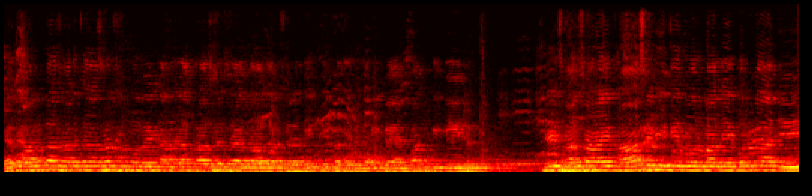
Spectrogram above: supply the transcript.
ਕਹਿੰਦੇ ਆਉਣ ਦਾ ਸਦਕਾ ਸਭ ਸੁਖ ਹੋਵੇ ਕਾਮਨਾ ਖਾਲਸੇ ਸਾਹਿਬ ਦਾ ਅਕਸਰ ਦਿਨ ਦੀ ਫਤਿਹ ਬਣੀ ਬੈਲ ਸੰਤ ਕੀ ਜੀਤ। ਸ੍ਰੀ ਸਾਧ ਸਹਾਇ ਖਾਸ ਜੀ ਕੇ ਬੋਲ ਵਾਲੇ ਬੁੱਢਾ ਜੀ।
